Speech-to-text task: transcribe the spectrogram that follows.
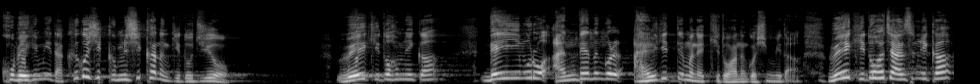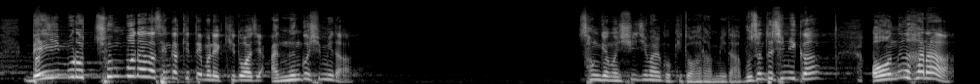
고백입니다. 그것이 금식하는 기도지요. 왜 기도합니까? 내 힘으로 안 되는 걸 알기 때문에 기도하는 것입니다. 왜 기도하지 않습니까? 내 힘으로 충분하다 생각했기 때문에 기도하지 않는 것입니다. 성경은 쉬지 말고 기도하랍니다. 무슨 뜻입니까? 어느 하나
